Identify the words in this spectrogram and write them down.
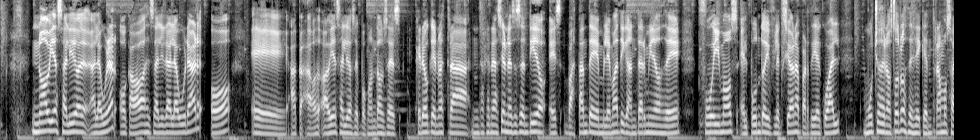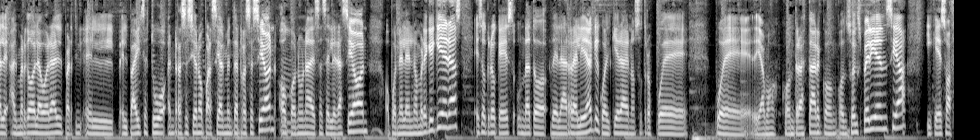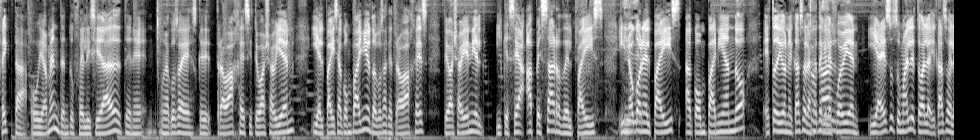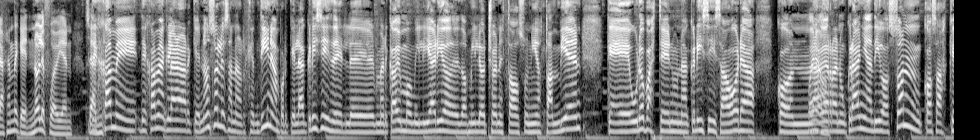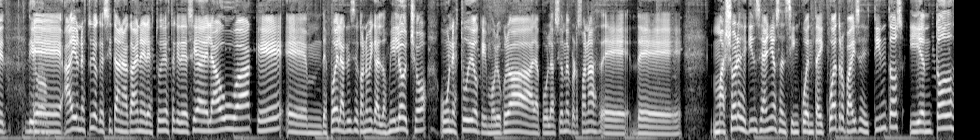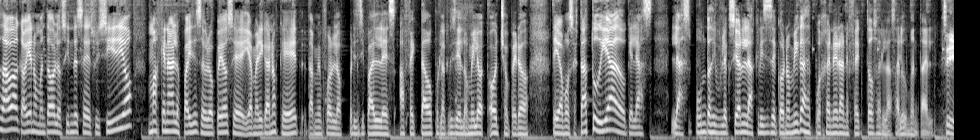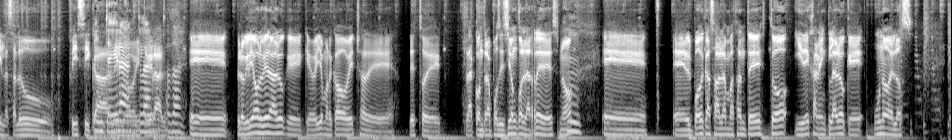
No había salido a laburar, o acababas de salir a laburar, o había salido hace poco. Entonces, creo que nuestra, nuestra generación en ese sentido es bastante emblemática en términos de fuimos el punto de inflexión a partir del cual muchos de nosotros, desde que entramos al al mercado laboral el, el, país estuvo en recesión o parcialmente en recesión o mm. con una desaceleración o ponerle el nombre que quieras. Eso creo que es un dato de la realidad que cualquiera de nosotros puede, puede digamos, contrastar con, con su experiencia y que eso afecta, obviamente, en tu felicidad. Tener, una cosa es que trabajes y te vaya bien y el país acompañe, otra cosa es que trabajes, te vaya bien y, el, y que sea a pesar del país y, no con el país acompañando. Esto digo en el caso de la gente que le fue bien. Y a eso sumarle todo el caso de la gente que no le fue bien. O sea, déjame, déjame aclarar que no solo es en Argentina, porque la crisis del, mercado inmobiliario de 2008 en Estados Unidos también, que Europa esté en una crisis ahora con la guerra en Ucrania, digo, son cosas que... Digo, eh, hay un estudio que citan acá en el estudio este que decía de la UBA, que em, después de la crisis económica del 2008, hubo un estudio que involucró a la población de personas de mayores de 15 años en 54 países distintos y en todos daba que habían aumentado los índices de suicidio, más que nada en los países europeos eh, y americanos que también fueron los principales afectados por la crisis del 2008, pero digamos, está estudiado que las, las puntos de inflexión en las crisis económicas después generan efectos en la salud mental. Sí, la salud física. Integral, integral. Total. Eh, pero quería volver a algo que, había marcado Becha de, esto de la contraposición con las redes, ¿no? Mm. Eh, en el podcast hablan bastante de esto y dejan en claro que uno de los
